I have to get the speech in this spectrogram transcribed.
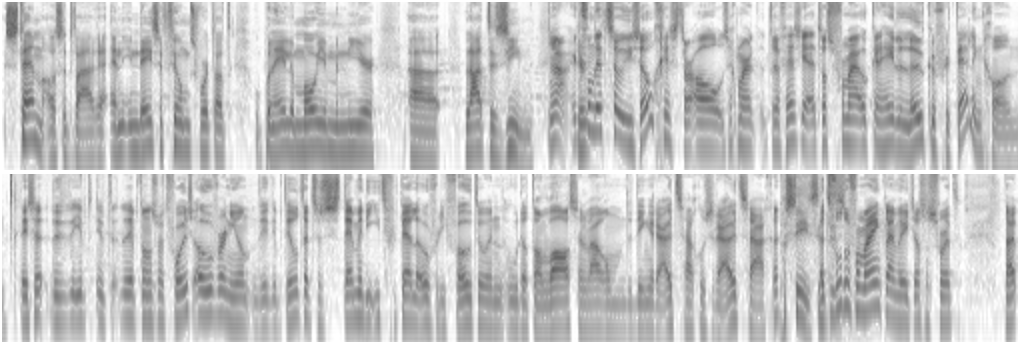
stem, als het ware. En in deze films wordt dat op een hele mooie manier eh, laten zien. Ja, ik Er- vond dit sowieso gisteren al, zeg maar, het was voor mij ook een hele leuke vertelling gewoon. Deze, de- je, hebt, je, hebt, je hebt dan een soort voice-over en je, hebt de hele tijd zo'n stemmen die iets vertellen over die foto en hoe dat dan was en waarom de dingen eruit zagen, hoe ze eruit zagen. Precies. Het voelde voor mij een klein beetje als een soort... Nou,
